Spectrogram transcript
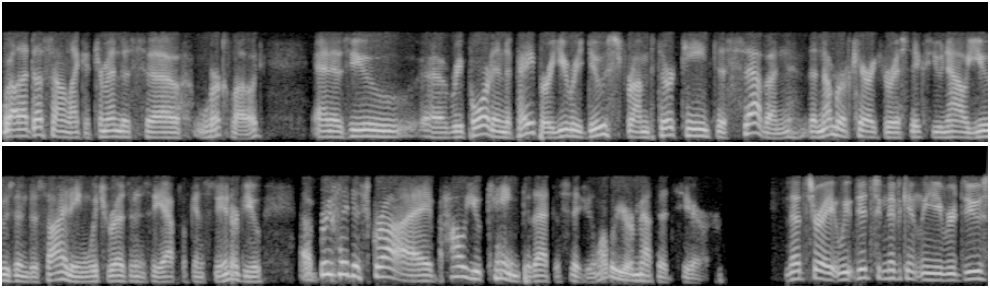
Well, that does sound like a tremendous uh, workload. And as you uh, report in the paper, you reduce from 13 to 7 the number of characteristics you now use in deciding which residency applicants to interview. Uh, briefly describe how you came to that decision. What were your methods here? That's right. We did significantly reduce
